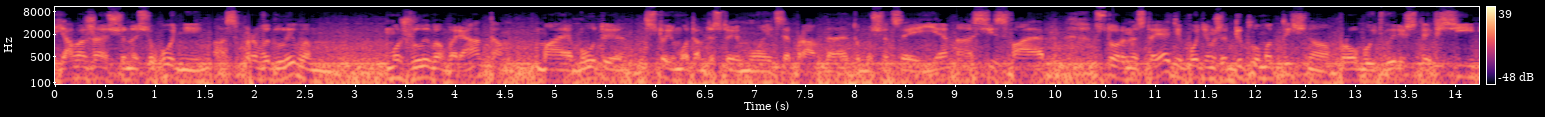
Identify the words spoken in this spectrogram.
Я вважаю, що на сьогодні справедливим можливим варіантом має бути стоїмо там, де стоїмо, і це правда, тому що це і є сісфаєр. Сторони стоять і потім вже дипломатично пробують вирішити всі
